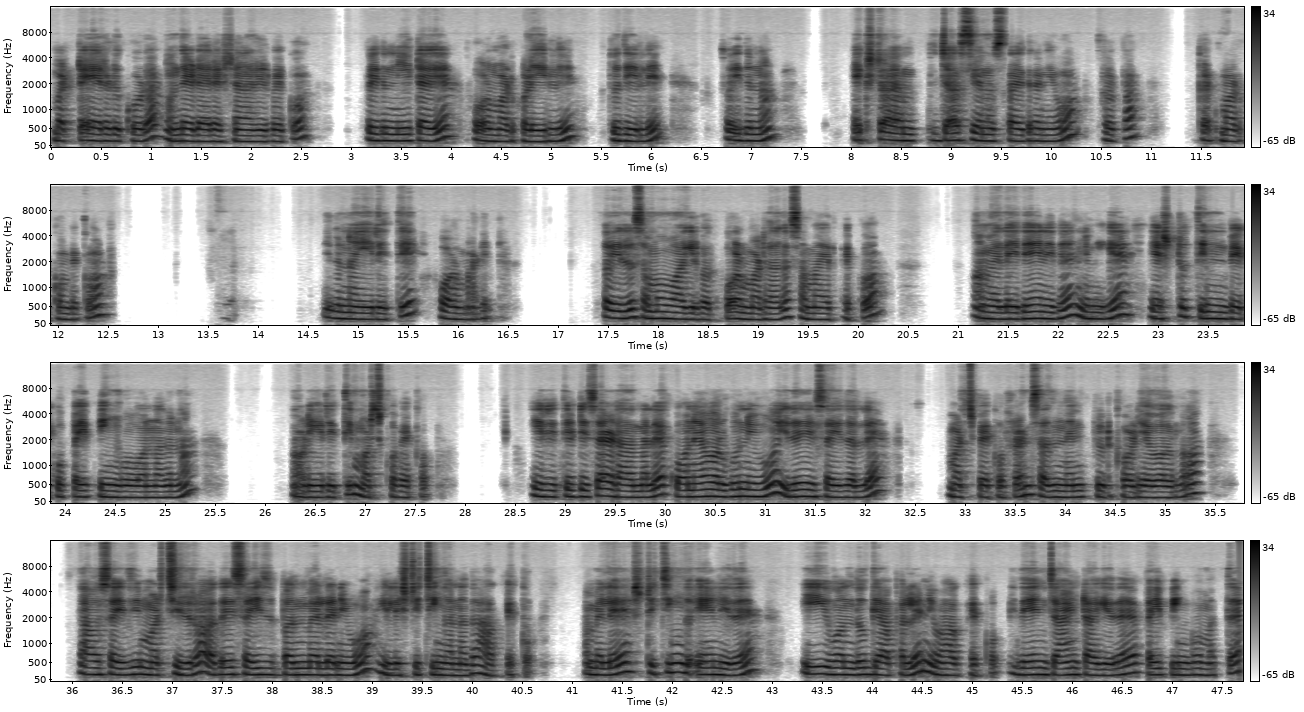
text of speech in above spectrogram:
ಬಟ್ಟೆ ಎರಡು ಕೂಡ ಒಂದೇ ಡೈರೆಕ್ಷನ್ ಅಲ್ಲಿ ಇರಬೇಕು. ಇದನ್ನ ನೀಟಾಗಿ ಫೋಲ್ಡ್ ಮಾಡ್ಕೊಳ್ಳಿ ಇಲ್ಲಿ, ತುದಿಯಲ್ಲಿ. ಸೊ ಇದನ್ನ ಎಕ್ಸ್ಟ್ರಾ ಜಾಸ್ತಿ ಅನ್ನಿಸ್ತಾ ಇದ್ರೆ ನೀವು ಸ್ವಲ್ಪ ಕಟ್ ಮಾಡ್ಕೊಬೇಕು. ಇದನ್ನ ಈ ರೀತಿ ಫೋಲ್ಡ್ ಮಾಡಿ. ಸೊ ಇದು ಸಮವಾಗಿರ್ಬೇಕು. ಫೋಲ್ಡ್ ಮಾಡಿದಾಗ ಸಮ ಇರಬೇಕು. ಆಮೇಲೆ ಇದೇನಿದೆ? ನಿಮಗೆ ಎಷ್ಟು ತಿನ್ಬೇಕು ಪೈಪಿಂಗು ಅನ್ನೋದನ್ನು ನೋಡಿ ಈ ರೀತಿ ಮಡ್ಸ್ಕೋಬೇಕು. ಈ ರೀತಿ ಡಿಸೈಡ್ ಆದಮೇಲೆ ಕೊನೆವರೆಗೂ ನೀವು ಇದೇ ಸೈಜಲ್ಲೇ ಮಡ್ಚಬೇಕು ಫ್ರೆಂಡ್ಸ್. ಅದು ನೆನ್ಪಿಟ್ಕೊಳ್ಳಿ ಯಾವಾಗಲೂ. ಯಾವ ಸೈಜಿಗೆ ಮಡ್ಚಿದ್ರೋ ಅದೇ ಸೈಜ್ ಬಂದಮೇಲೆ ನೀವು ಇಲ್ಲಿ ಸ್ಟಿಚಿಂಗ್ ಅನ್ನೋದು ಹಾಕಬೇಕು. ಆಮೇಲೆ ಸ್ಟಿಚಿಂಗ್ ಏನಿದೆ? ಈ ಒಂದು ಗ್ಯಾಪಲ್ಲೇ ನೀವು ಹಾಕಬೇಕು. ಇದೇನು ಜಾಯಿಂಟ್ ಆಗಿದೆ? ಪೈಪಿಂಗು ಮತ್ತೆ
